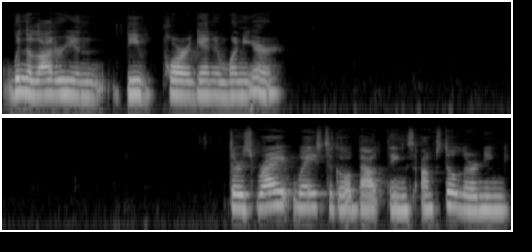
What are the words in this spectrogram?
win the lottery and be poor again in one year. There's right ways to go about things. I'm still learning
